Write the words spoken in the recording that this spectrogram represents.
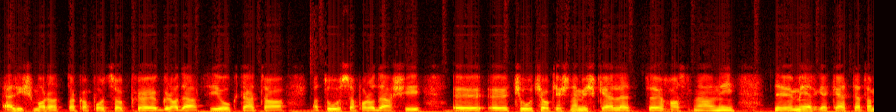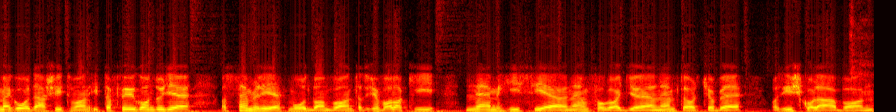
el is maradtak a pocok gradációk, tehát a, a túlszaporodási csúcsok, és nem is kellett használni mérgeket. Tehát a megoldás itt van. Itt a fő gond ugye a szemléletmódban van, tehát hogyha valaki nem hiszi el, nem fogadja el, nem tartja be az iskolában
